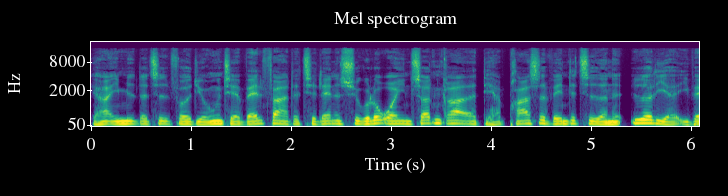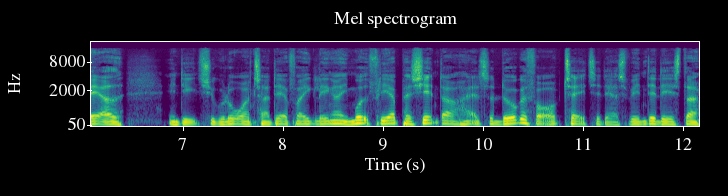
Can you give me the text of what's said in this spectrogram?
Det har imidlertid fået de unge til at valgfarte til landets psykologer i en sådan grad, at det har presset ventetiderne yderligere i vejret. En del psykologer tager derfor ikke længere imod flere patienter og har altså lukket for optag til deres ventelister.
